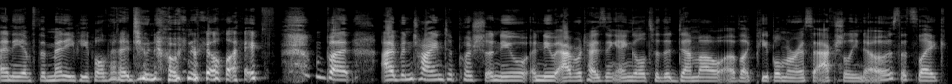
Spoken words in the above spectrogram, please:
any of the many people that I do know in real life. But I've been trying to push a new a new advertising angle to the demo of like people Marissa actually knows. That's like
